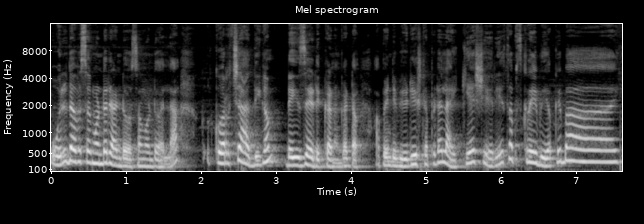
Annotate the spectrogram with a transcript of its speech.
ഒരു ദിവസം കൊണ്ടോ രണ്ട് ദിവസം കൊണ്ടോ അല്ല കുറച്ചധികം ഡേയ്സ് എടുക്കണം കേട്ടോ. അപ്പോൾ എന്റെ വീഡിയോ ഇഷ്ടപ്പെട്ടാൽ ലൈക്ക് ചെയ്യുക ഷെയർ ചെയ്യുക സബ്സ്ക്രൈബ് ചെയ്യുക. ഓക്കെ ബൈ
